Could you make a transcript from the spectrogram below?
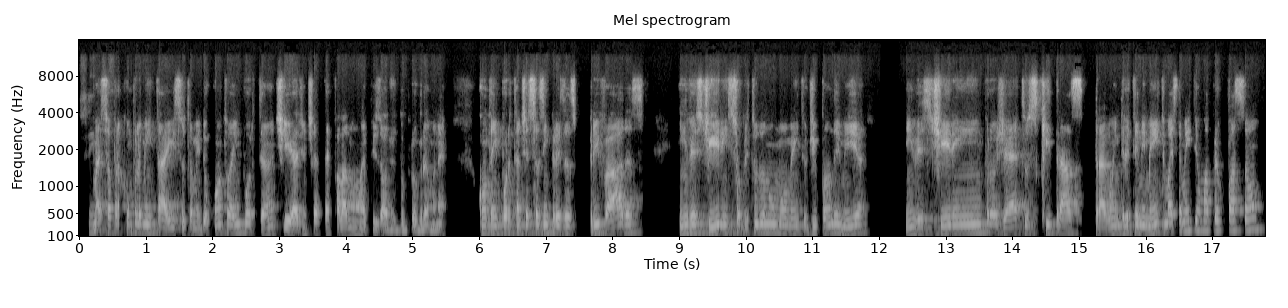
Sim. mas só para complementar isso também, do quanto é importante, a gente até falar num episódio do programa, né? Quanto é importante essas empresas privadas investirem, sobretudo num momento de pandemia, investirem em projetos que traz, tragam entretenimento, mas também tem uma preocupação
